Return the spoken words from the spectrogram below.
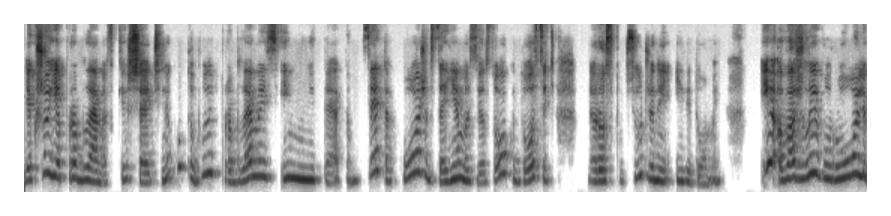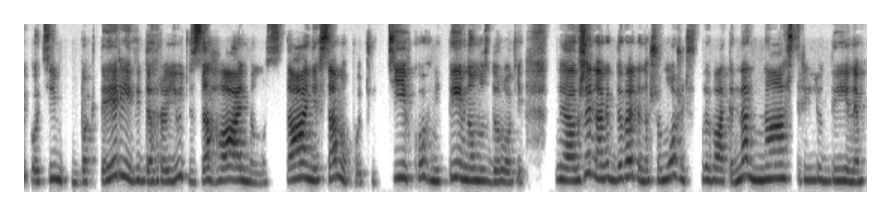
Якщо є проблеми в кишечнику, то будуть проблеми з імунітетом. Це також взаємозв'язок досить розповсюджений і відомий. І важливу роль оці бактерії відіграють в загальному стані, самопочутті, в когнітивному здоров'ї. Вже навіть доведено, що можуть впливати на настрій людини.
